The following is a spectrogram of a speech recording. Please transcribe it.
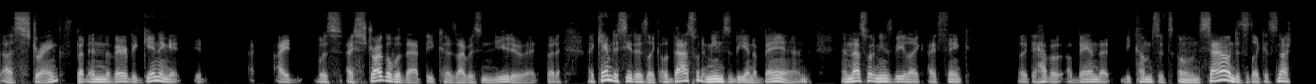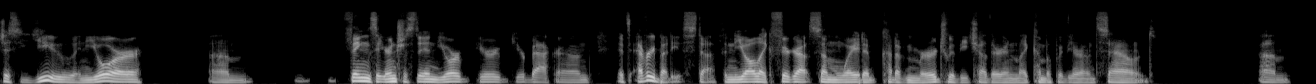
a strength. But in the very beginning, it, it I was I struggled with that because I was new to it, but I came to see it as like, oh, that's what it means to be in a band, and that's what it means to be like. I think like to have a, a band that becomes its own sound. It's like it's not just you and your um things that you're interested in, your your your background. It's everybody's stuff, and you all like figure out some way to kind of merge with each other and like come up with your own sound. Um,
